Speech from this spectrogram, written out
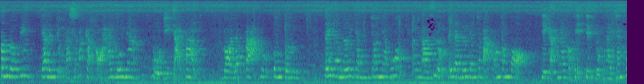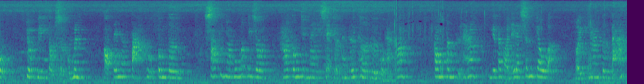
Tầng đầu tiên, gia đình chúng ta sẽ bắt gặp có hai ngôi nhà bố trí trái phải gọi là tả hữu tung từ. Đây là nơi dành cho nhà vua. À, xin lỗi đây là nơi dành cho bà con trong võ để các nhà có thể chỉnh đốn lại trang phục chuẩn bị tổ sự của mình. Có tên là tả hữu tung từ. Sau khi nhà vua mất đi rồi hai công trình này sẽ trở thành nơi thờ tự của các quan còn tầng thứ hai người ta gọi đây là sân châu ạ với những hàng tường đá.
